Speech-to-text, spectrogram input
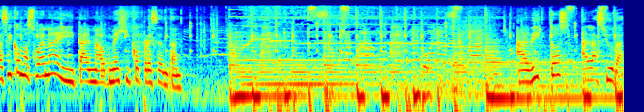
Así como suena y Time Out México presentan. Adictos a la ciudad.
